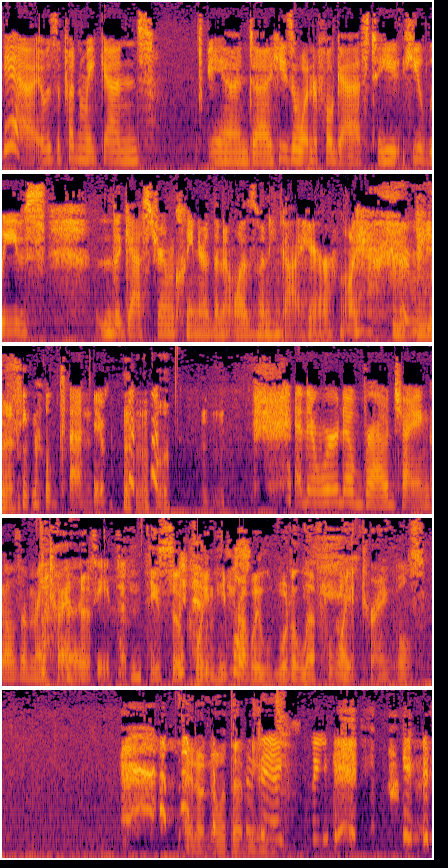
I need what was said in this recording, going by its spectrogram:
yeah, it was a fun weekend. And uh, he's a wonderful guest. He he leaves the guest room cleaner than it was when he got here every single time. and there were no brown triangles on my toilet seats. He's so clean, he probably would have left white triangles. I don't know what that means. Actually, it was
